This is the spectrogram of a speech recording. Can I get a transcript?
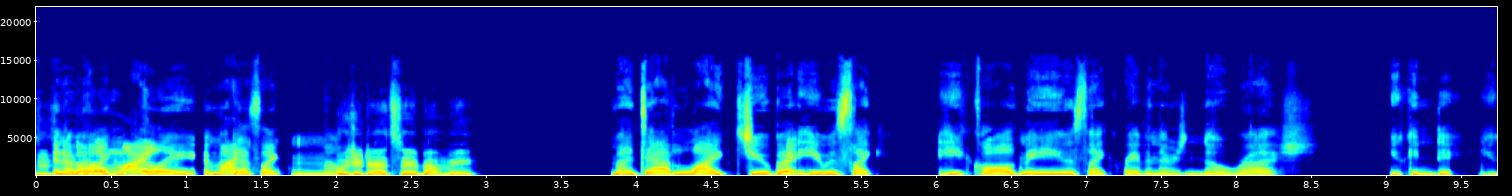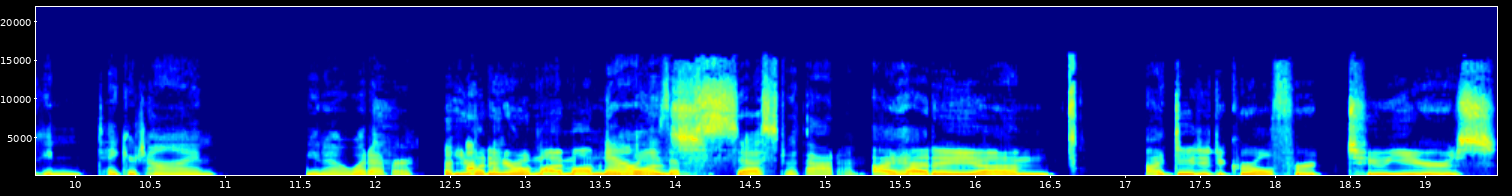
Hmm. and I'd be Oh, like, my- "Really?" And my, my- dad's like, "No." What'd your dad say about me? my dad liked you, but he was like, he called me. He was like, "Raven, there's no rush. You can do, you can take your time. You know, whatever." You want to hear what my mom did now once? he's obsessed with Adam. I had a um I dated a girl for 2 years.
